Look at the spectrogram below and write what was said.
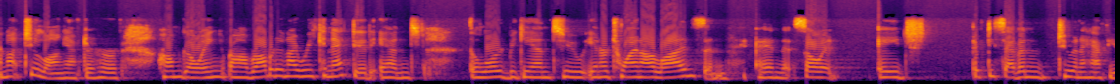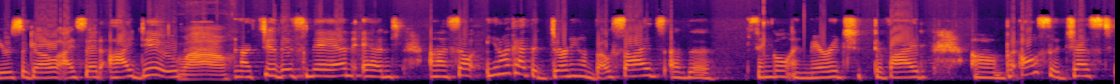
not too long after her homegoing, uh, Robert and I reconnected, and the Lord began to intertwine our lives. And, and so at age 57, two and a half years ago, I said, I do wow. Uh, to this man. And uh, so, you know, I've had the journey on both sides of the single and marriage divide, um, but also just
